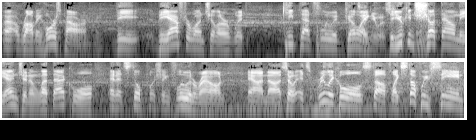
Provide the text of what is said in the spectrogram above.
uh, robbing horsepower. Mm-hmm. The the after run chiller would keep that fluid going, Continuous. so you can shut down the engine and let that cool, and it's still pushing fluid around. And uh, so it's really cool stuff, like stuff we've seen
